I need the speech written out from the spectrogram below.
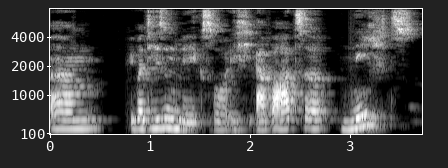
ähm, über diesen Weg. So, ich erwarte nichts,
